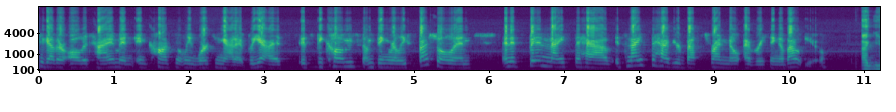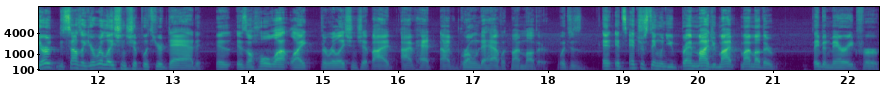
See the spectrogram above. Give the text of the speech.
together all the time and, and constantly working at it. But yeah, it's it's become something really special and and it's been nice to have it's nice to have your best friend know everything about you. Uh, your it sounds like your relationship with your dad is, is a whole lot like the relationship I I've had I've grown to have with my mother, which is it, it's interesting when you mind you my my mother they've been married for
